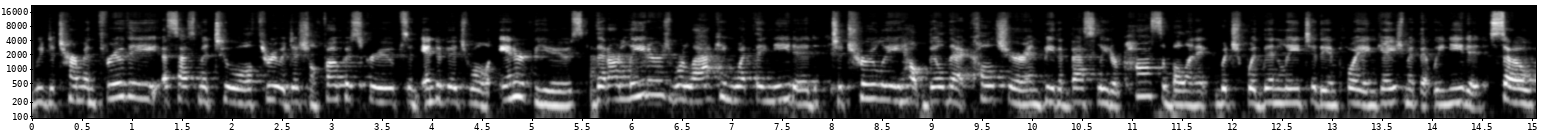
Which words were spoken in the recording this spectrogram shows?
we determined through the assessment tool, through additional focus groups and individual interviews, that our leaders were lacking what they needed to truly help build that culture and be the best leader possible and it which would then lead to the employee engagement that we needed so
